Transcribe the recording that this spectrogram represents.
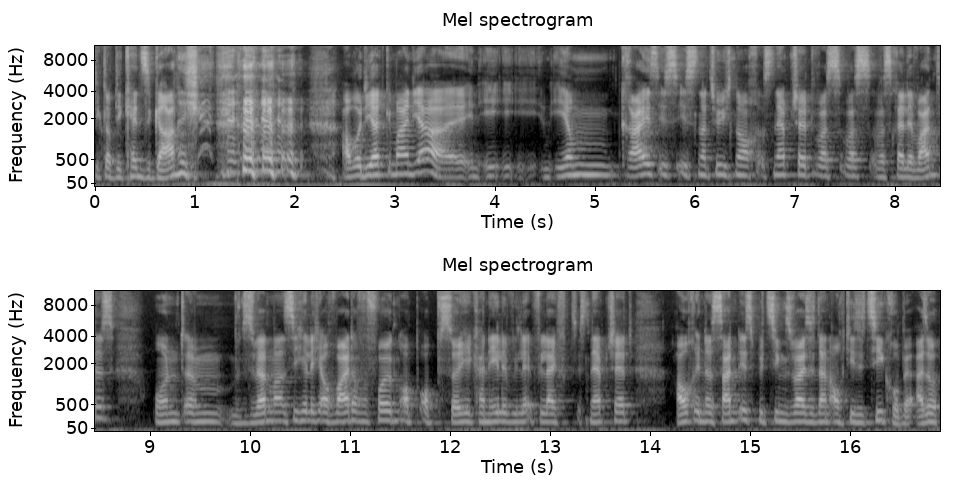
Ich glaube, die kennen sie gar nicht. Aber die hat gemeint, ja, in, in ihrem Kreis ist, ist natürlich noch Snapchat was, was, was Relevantes. Und ähm, das werden wir sicherlich auch weiter verfolgen, ob, ob solche Kanäle wie vielleicht Snapchat auch interessant ist, beziehungsweise dann auch diese Zielgruppe. Also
